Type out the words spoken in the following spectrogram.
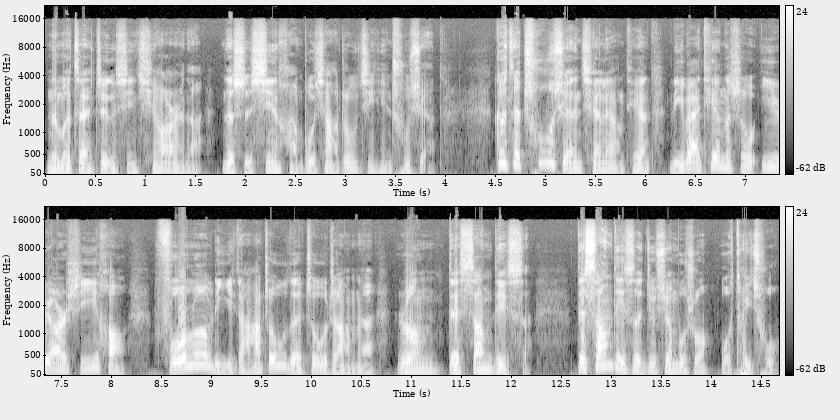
那么在这个星期二呢，那是新罕布夏州进行初选。可在初选前两天，礼拜天的时候，一月二十一号，佛罗里达州的州长呢，Ron DeSantis，DeSantis 就宣布说：“我退出，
